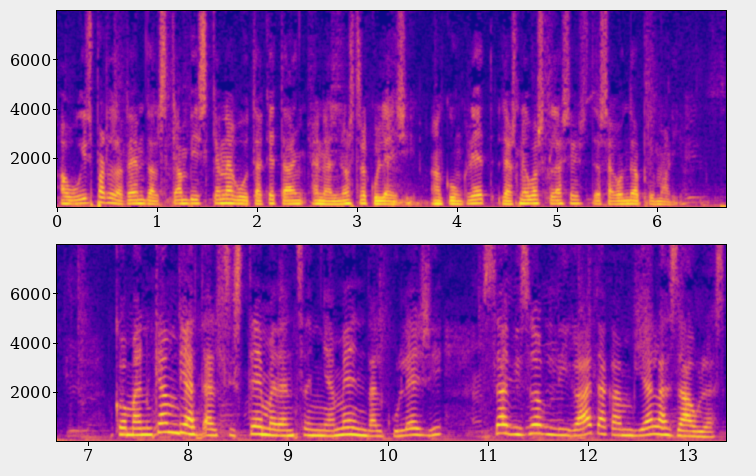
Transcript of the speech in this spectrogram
avui us parlarem dels canvis que han hagut aquest any en el nostre col·legi, en concret les noves classes de segon de primària. Com han canviat el sistema d'ensenyament del col·legi, s'ha vist obligat a canviar les aules,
